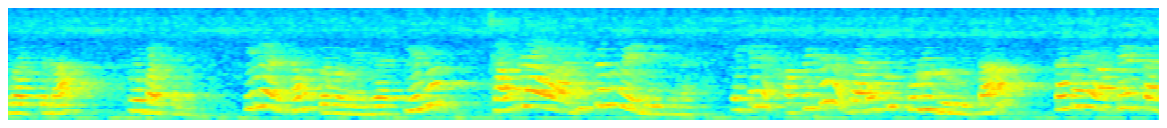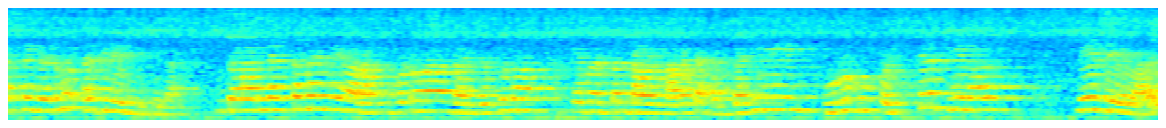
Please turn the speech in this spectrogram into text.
ඉවත් වෙලා සුවපත් වෙනවා. ඊළඟට තව ක්‍රමවේදයක් තියෙනවා චර්යාව අධික්‍රම වේදේ කියලා. ඒ කියන්නේ අපිට දරපු පුරුදු නිසා තමයි අපේ ප්‍රශ්න ගැටලු ඇති වෙන්නේ කියලා. උදාහරණයක් තමයි මේ අරක්කු බොනවා, ගංජා බොනවා, එහෙම නැත්නම් තව නරක අත්දැකීම් පුරුදු කොච්චර තියෙනවද? මේ දේවල්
